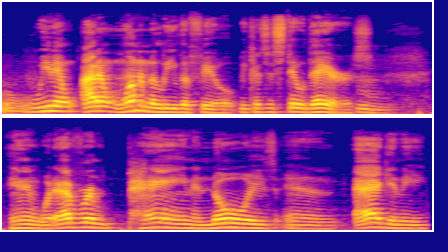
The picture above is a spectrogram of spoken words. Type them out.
we didn't. I didn't want them to leave the field because it's still theirs, mm-hmm. and whatever pain and noise and agony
